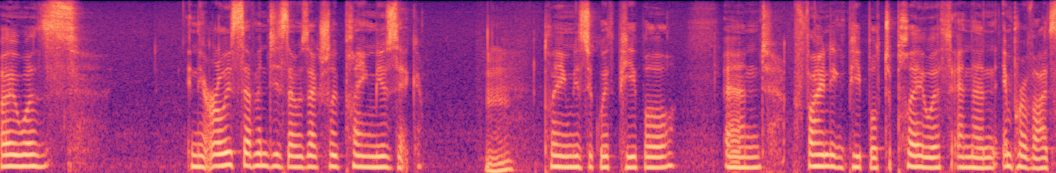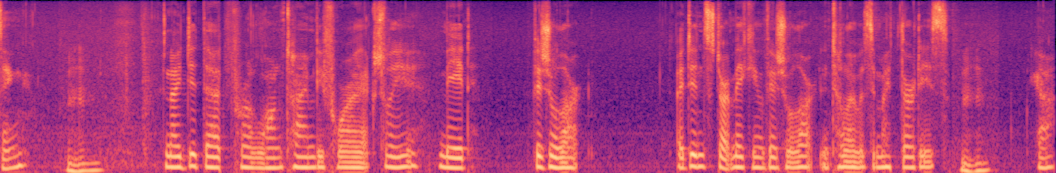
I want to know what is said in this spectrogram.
I was in the early 70s, I was actually playing music, Mm-hmm. playing music with people and finding people to play with and then improvising. Mm-hmm. And I did that for a long time before I actually made visual art. I didn't start making visual art until I was in my 30s. Mm-hmm. Yeah.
